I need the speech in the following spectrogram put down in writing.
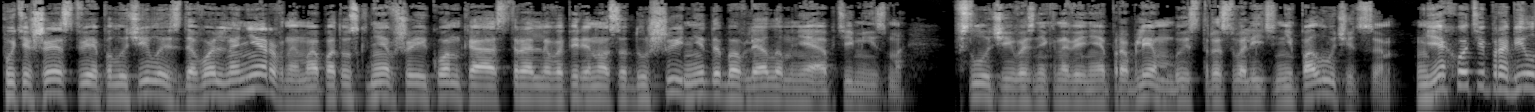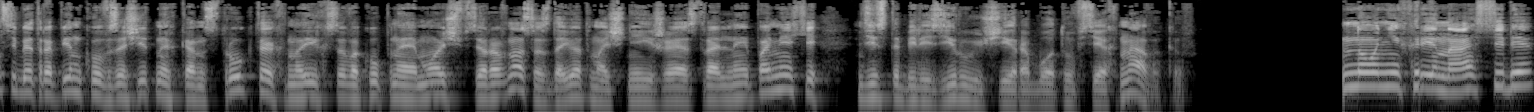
Путешествие получилось довольно нервным, а потускневшая иконка астрального переноса души не добавляла мне оптимизма. В случае возникновения проблем быстро свалить не получится. Я хоть и пробил себе тропинку в защитных конструктах, но их совокупная мощь все равно создает мощнейшие астральные помехи, дестабилизирующие работу всех навыков. «Ну, ни хрена себе!»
